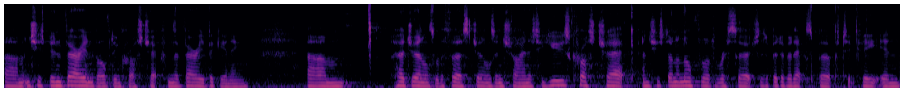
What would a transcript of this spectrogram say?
um, and she's been very involved in Crosscheck from the very beginning. Her journals were the first journals in China to use cross-check, and she's done an awful lot of research as a bit of an expert, particularly in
